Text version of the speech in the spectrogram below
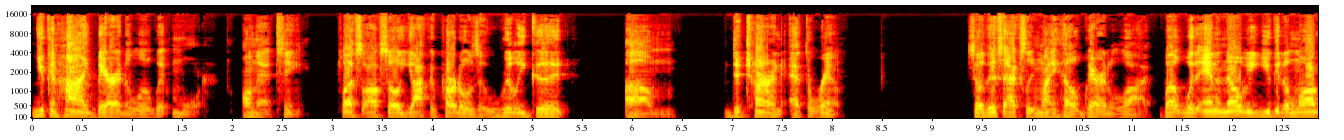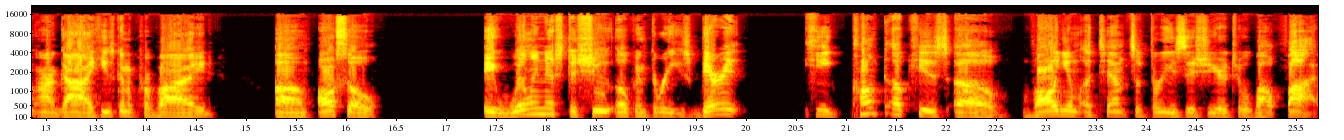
you can hide Barrett a little bit more on that team. Plus, also Jakob Poeltl is a really good um deterrent at the rim. So this actually might help Barrett a lot. But with Anunoby, you get a long arm guy. He's going to provide um, also a willingness to shoot open threes. Barrett he pumped up his uh, volume attempts of threes this year to about five.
